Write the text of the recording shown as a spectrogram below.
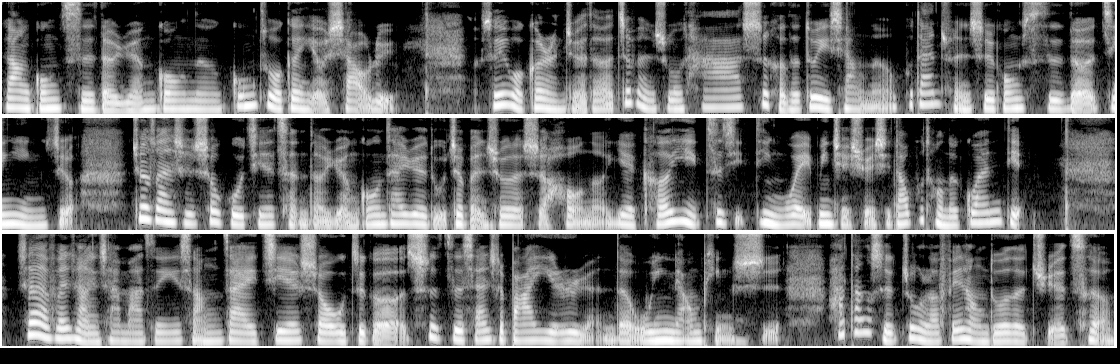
让公司的员工呢工作更有效率。所以我个人觉得这本书它适合的对象呢，不单纯是公司的经营者，就算是受雇阶层的员工，在阅读这本书的时候呢，也可以自己定位，并且学习到不同的观点。先来分享一下马自伊桑在接收这个斥资三十八亿日元的无印良品时，他当时做了非常多的决策，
